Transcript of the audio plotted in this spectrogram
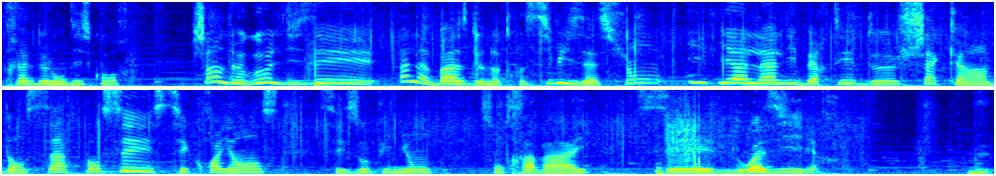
trêve de long discours. Charles de Gaulle disait À la base de notre civilisation, il y a la liberté de chacun dans sa pensée, ses croyances, ses opinions, son travail, ses loisirs. Mais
